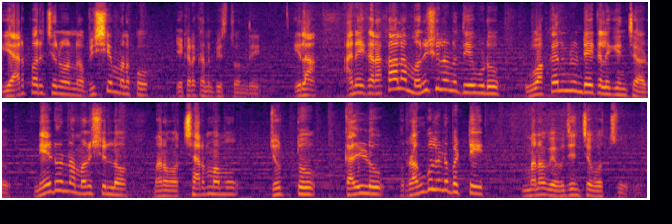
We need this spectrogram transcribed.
ఏర్పరిచును అన్న విషయం మనకు ఇక్కడ కనిపిస్తుంది. ఇలా అనేక రకాల మనుషులను దేవుడు ఒకరి నుండే కలిగించాడు. నేడున్న మనుషుల్లో మనం చర్మము జుట్టు కళ్ళు రంగులను బట్టి మనం విభజించవచ్చు.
